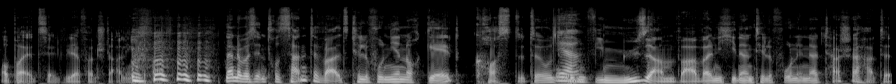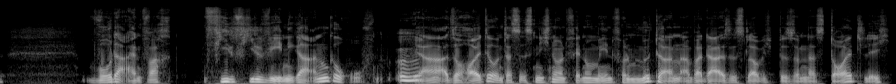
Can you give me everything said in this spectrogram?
Opa erzählt wieder von Stalingrad. Nein, aber das Interessante war, als Telefonieren noch Geld kostete und Ja. irgendwie mühsam war, weil nicht jeder ein Telefon in der Tasche hatte, wurde einfach viel, viel weniger angerufen. Ja, also heute, und das ist nicht nur ein Phänomen von Müttern, aber da ist es, glaube ich, besonders deutlich,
